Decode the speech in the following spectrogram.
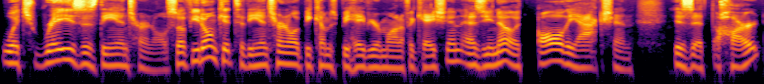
which raises the internal. So if you don't get to the internal, it becomes behavior modification. As you know, all the action is at the heart.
